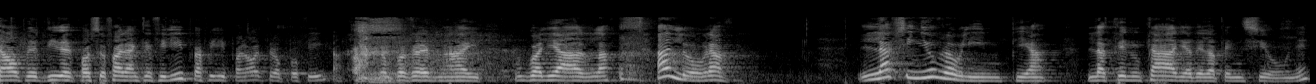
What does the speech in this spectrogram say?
Stavo per dire posso fare anche Filippa, Filippa no, è troppo figa, non potrei mai uguagliarla. Allora, la signora Olimpia, la tenutaria della pensione,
